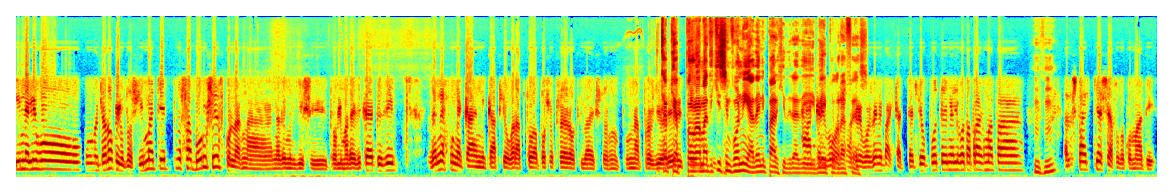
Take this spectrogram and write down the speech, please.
είναι λίγο ετερόκλητο το σχήμα και θα μπορούσε εύκολα να, να δημιουργήσει προβλήματα. Ειδικά επειδή δεν έχουν κάνει κάποιο γραπτό, από όσο ξέρω τουλάχιστον, που να προσδιορίζει... Κάποια προγραμματική συμφωνία δεν υπάρχει δηλαδή ακριβώς, με υπογραφές. Ακριβώς, δεν υπάρχει κάτι τέτοιο, οπότε είναι λίγο τα πράγματα mm-hmm. και σε αυτό το κομμάτι.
